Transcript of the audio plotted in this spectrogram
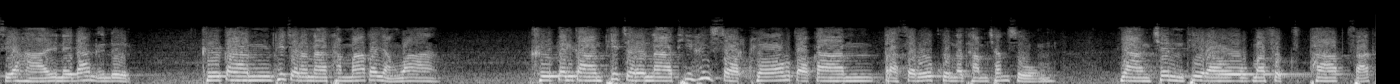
เสียหายในด้านอื่นๆ คือการพิจารณาธรรมะก็อย่างว่า คือเป็นการพิจารณาที่ให้สอดคล้องต่อการตรัสรู้คุณธรรมชั้นสูง อย่างเช่นที่เรามาฝึกพาพสาธ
